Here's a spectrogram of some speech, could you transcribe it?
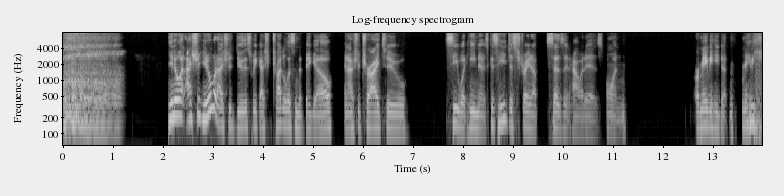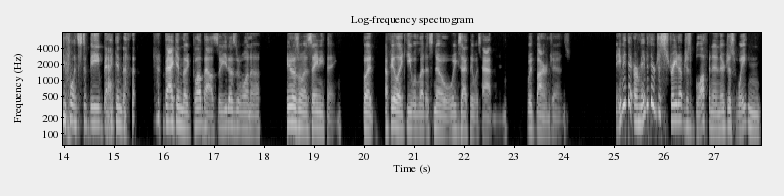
You know what? I should. You know what I should do this week? I should try to listen to Big O, and I should try to see what he knows because he just straight up says it how it is on. Or maybe he doesn't. Maybe he wants to be back in the back in the clubhouse, so he doesn't want to. He doesn't want to say anything. But I feel like he would let us know exactly what's happening with Byron Jones. Maybe they or maybe they're just straight up just bluffing and they're just waiting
